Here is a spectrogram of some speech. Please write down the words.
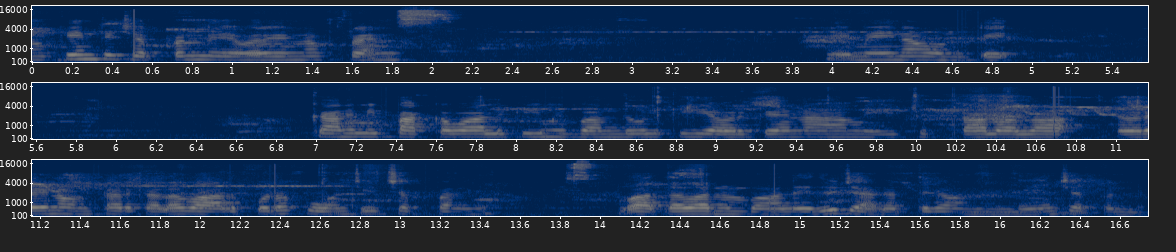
ఇంకేంటి చెప్పండి ఎవరైనా ఫ్రెండ్స్ ఏమైనా ఉంటే. కానీ మీ పక్క వాళ్ళకి మీ బంధువులకి ఎవరికైనా మీ చుట్టాలు అలా ఎవరైనా ఉంటారు కదా వాళ్ళు కూడా ఫోన్ చేసి చెప్పండి. వాతావరణం బాగాలేదు జాగ్రత్తగా ఉండండి అని చెప్పండి.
